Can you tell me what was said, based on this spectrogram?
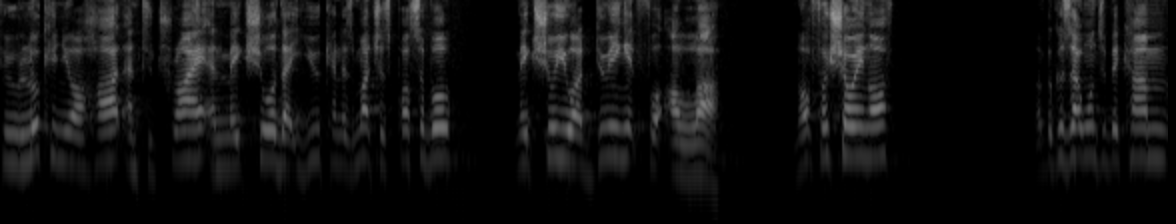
to look in your heart and to try and make sure that you can, as much as possible, make sure you are doing it for Allah. Not for showing off, not because I want to become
